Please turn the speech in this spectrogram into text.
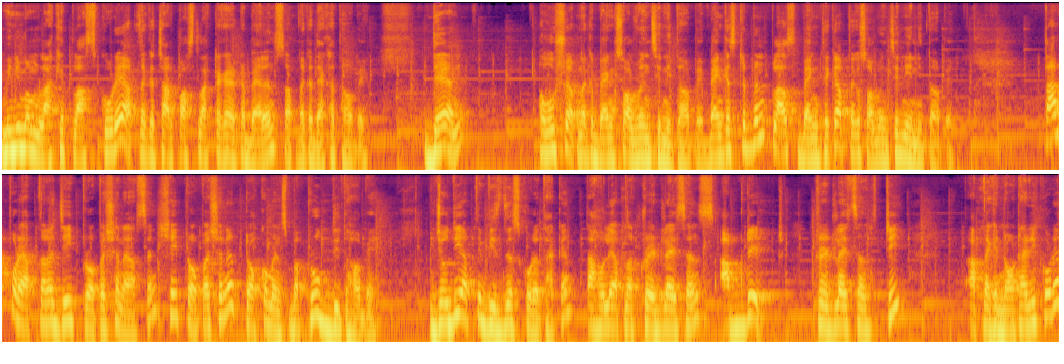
মিনিমাম লাখে প্লাস করে আপনাকে চার, পাঁচ লাখ টাকার একটা ব্যালেন্স আপনাকে দেখাতে হবে। দেন অবশ্যই আপনাকে ব্যাংক সলভেন্সি নিতে হবে। ব্যাংক স্টেটমেন্ট প্লাস ব্যাংক থেকে আপনাকে সলভেন্সি নিয়ে নিতে হবে। তারপরে আপনারা যেই প্রফেশনে আছেন, সেই প্রফেশনের ডকুমেন্টস বা প্রুফ দিতে হবে। যদি আপনি বিজনেস করে থাকেন, তাহলে আপনার ট্রেড লাইসেন্স আপডেট ট্রেড লাইসেন্সটি আপনাকে নটারি করে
